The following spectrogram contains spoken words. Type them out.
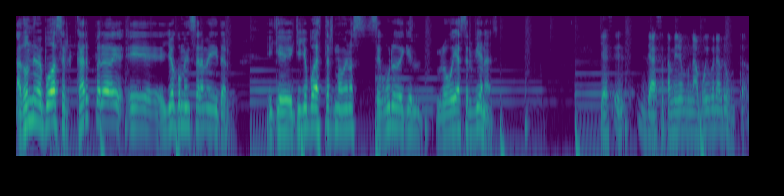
a dónde me puedo acercar para yo comenzar a meditar? y que, yo pueda estar más o menos seguro de que lo voy a hacer bien. Ya, ya esa también es una muy buena pregunta.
